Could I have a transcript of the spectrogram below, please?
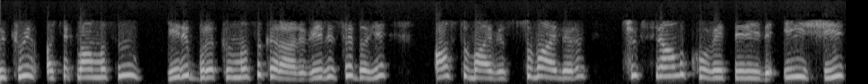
hükmün açıklanmasının geri bırakılması kararı verilse dahi astubay ve subayların Türk Silahlı Kuvvetleri ile ilişiği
